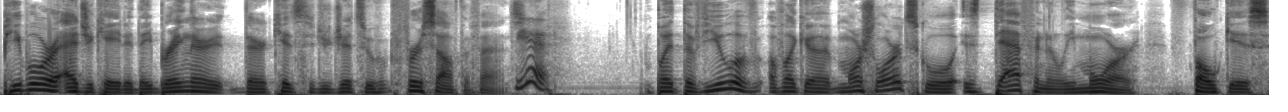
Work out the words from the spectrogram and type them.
people are educated they bring their their kids to jiu-jitsu for self-defense Yeah. but the view of, of like a martial arts school is definitely more focus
